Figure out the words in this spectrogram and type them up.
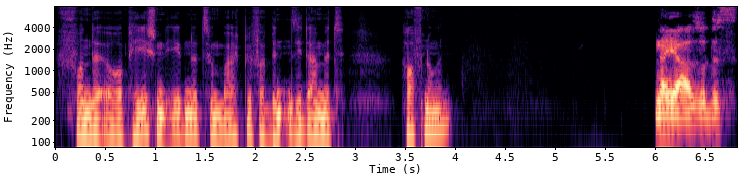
von der europäischen Ebene zum Beispiel, verbinden Sie damit Hoffnungen? Naja, also das,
